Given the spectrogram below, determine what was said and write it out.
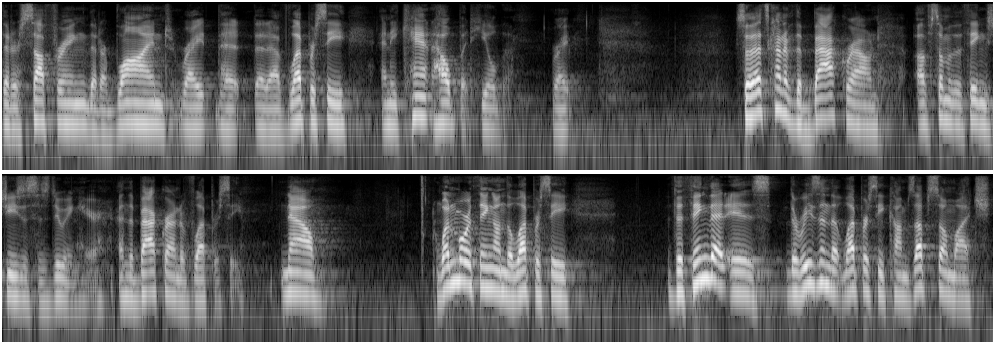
that are suffering, that are blind, right? That that have leprosy, and he can't help but heal them, right? So that's kind of the background of some of the things Jesus is doing here, and the background of leprosy. Now, one more thing on the leprosy. The thing that is the reason that leprosy comes up so much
